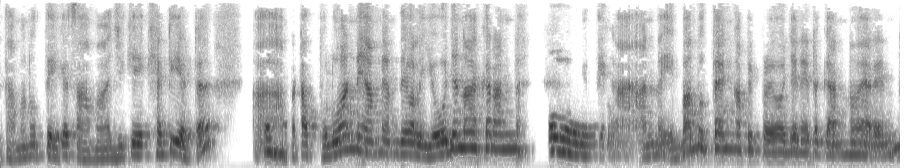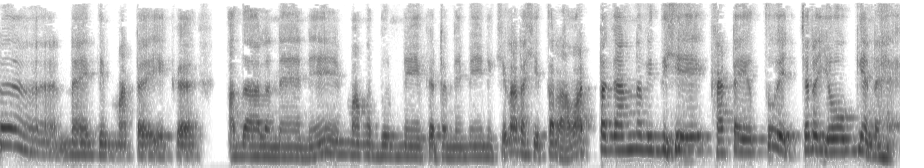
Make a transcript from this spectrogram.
තමනුත් ඒක සමාජිකයෙක් හැටියට අපටත් පුළුවන් යම් යම් දේවල් යෝජනා කරන්න. ඉතින් අන්න ඒ බඳු තැන් අපි ප්‍රයෝජනෙට ගන්නව ඇරෙන්න නෑ ඉතින් මට ඒක අදාළ නෑනේ මම දුන්නේ ඒකට නෙමෙයිනි කියලා හිත රවට්ට ගන්න විදිහේ කටයුතු එච්චර යෝග්‍ය නැහැ.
